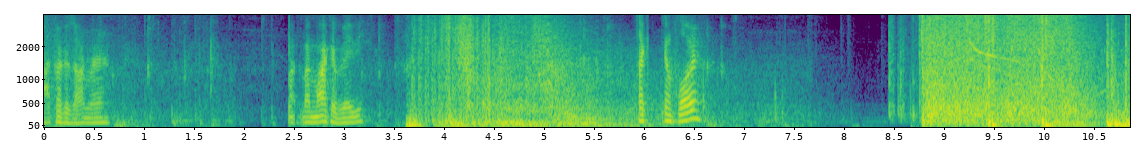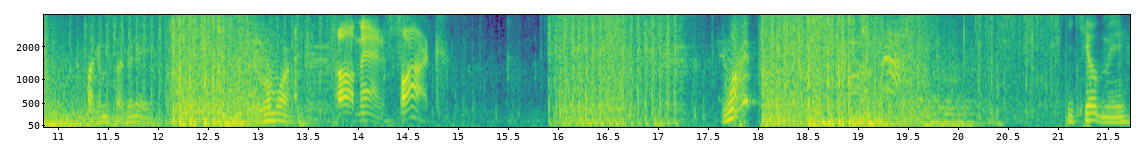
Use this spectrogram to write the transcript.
I took his armor. My, my marker, baby. Second floor. Fuck, I missed my grenade. There's one more. Oh man, fuck. What? He killed me.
